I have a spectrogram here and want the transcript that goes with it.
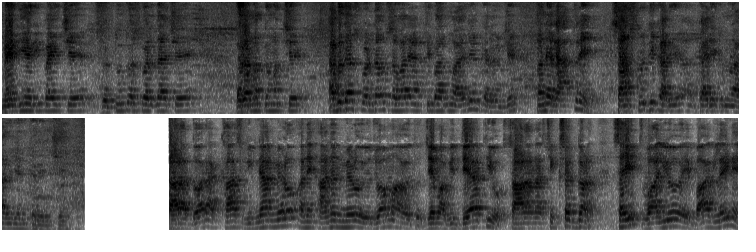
મહેંદી, હરીફાઈ છે સદુત્વ સ્પર્ધા છે રમતગમત છે. આ બધા સ્પર્ધાઓ સવારે આઠથી બારનું આયોજન કરેલું છે અને રાત્રે સાંસ્કૃતિક કાર્ય, કાર્યક્રમનું આયોજન કરેલ છે. શાળા દ્વારા ખાસ વિજ્ઞાન મેળો અને આનંદ મેળો યોજવામાં આવ્યો હતો, જેમાં વિદ્યાર્થીઓ, શાળાના શિક્ષકગણ સહિત વાલીઓએ ભાગ લઈને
